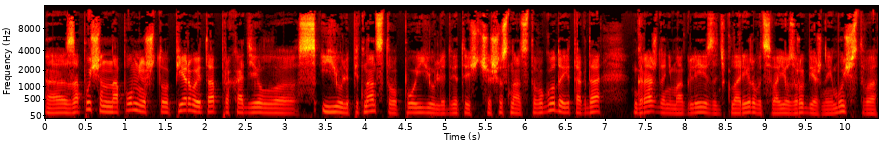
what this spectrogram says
э, запущена. Напомню, что первый этап проходил с июля 15 по июль 2016 года, и тогда граждане могли задекларировать свое зарубежное имущество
